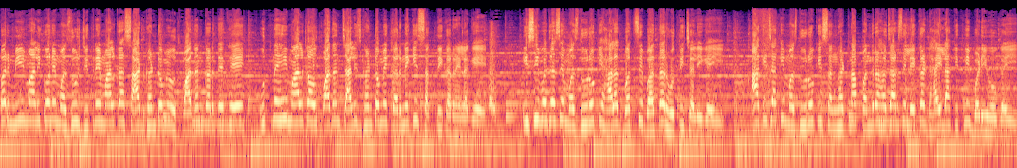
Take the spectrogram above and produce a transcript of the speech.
पर मिल मालिकों ने मजदूर जितने माल का 60 घंटों में उत्पादन करते थे, उतने ही माल का उत्पादन 40 घंटों में करने की सख्ती करने लगे। इसी वजह से मजदूरों की हालत बद से बदतर होती चली गई। आगे जाके मजदूरों की संगठना पंद्रह हज़ार से लेकर ढाई लाख इतनी बड़ी हो गई।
